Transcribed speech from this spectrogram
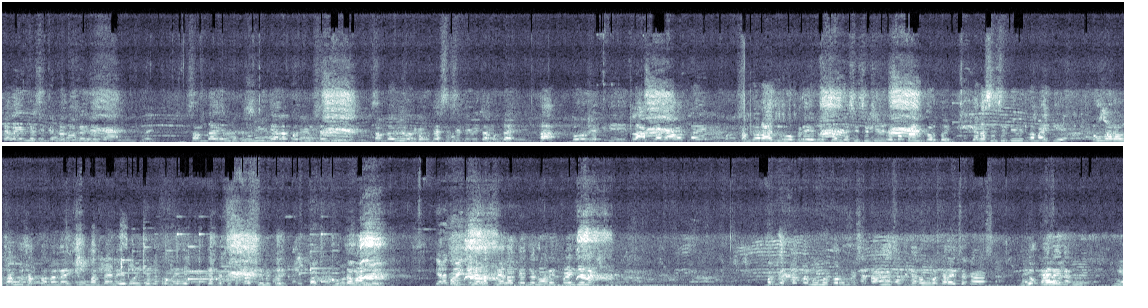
त्याला समजा तुम्ही त्याला परमिशन दिली. समजा मी म्हणतो उद्या सीसीटीव्हीचा मुद्दा आहे. हा तो व्यक्ती इथला आपल्या गावातला एक समजा राजू रोकडे जो समजा सीसीटीव्हीचा तो काम करतोय. त्याला सीसीटीव्हीतला माहिती आहे. तो उभा राहून सांगू शकतो ना नाही तुम्ही म्हणताय ना हे दोनशे मीटर नाही एक कॅपॅसिटी पाचशे मीटर आहे. मुद्दा मान्य आहे. पण त्याला त्याला त्याचं नॉलेज पाहिजे ना. फक्त तत्मम करून कशा टाळण्यासाठी त्याला उभं करायचं का? नाही योग्य काय नाही ना. हे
